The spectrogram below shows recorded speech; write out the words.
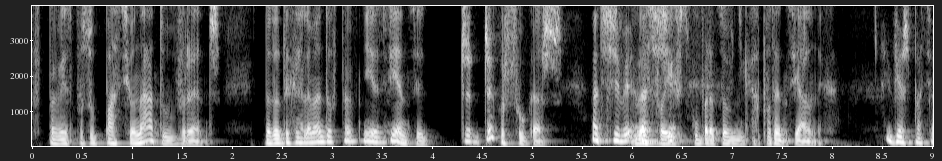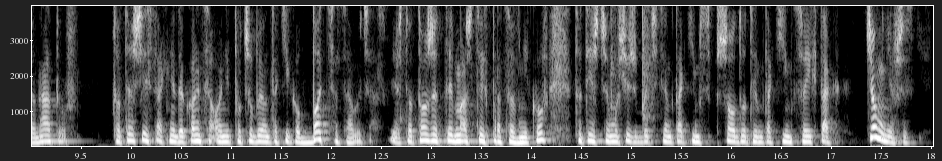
w pewien sposób pasjonatów wręcz, no to tych elementów pewnie jest więcej. czego szukasz znaczy we znaczy swoich współpracownikach potencjalnych? wiesz, pasjonatów, to też jest tak nie do końca, oni potrzebują takiego bodźca cały czas. Wiesz, to to, że ty masz tych pracowników, to ty jeszcze musisz być tym takim z przodu, tym takim, co ich tak ciągnie wszystkich,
